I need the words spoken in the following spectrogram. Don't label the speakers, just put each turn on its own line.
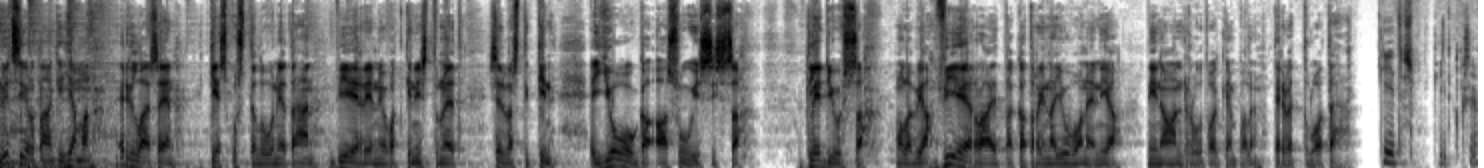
Nyt siirrytäänkin hieman erilaiseen keskusteluun ja tähän viereen ovatkin istuneet selvästikin jooga-asuisissa Kledjuissa olevia vieraita, Katariina Juvonen ja Niina Andruut, oikein paljon tervetuloa tähän.
Kiitos.
Kiitoksia.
